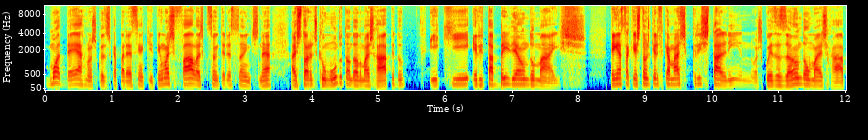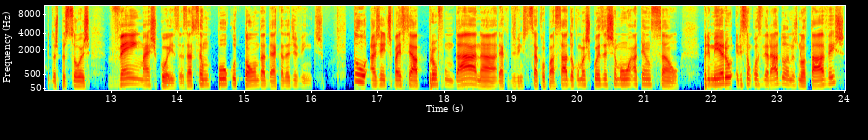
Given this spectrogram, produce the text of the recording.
moderno as coisas que aparecem aqui. Tem umas falas que são interessantes, né? A história de que o mundo está andando mais rápido e que ele está brilhando mais. Tem essa questão de que ele fica mais cristalino, as coisas andam mais rápido, as pessoas veem mais coisas. Esse é um pouco o tom da década de 20. Então, a gente vai se aprofundar na década de 20 do século passado, algumas coisas chamam atenção. Primeiro, eles são considerados anos notáveis,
